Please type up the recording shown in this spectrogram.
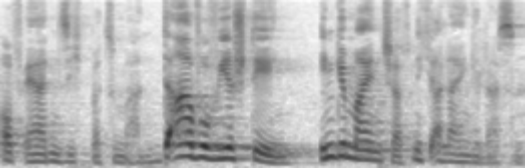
auf Erden sichtbar zu machen. Da, wo wir stehen, in Gemeinschaft, nicht allein gelassen.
